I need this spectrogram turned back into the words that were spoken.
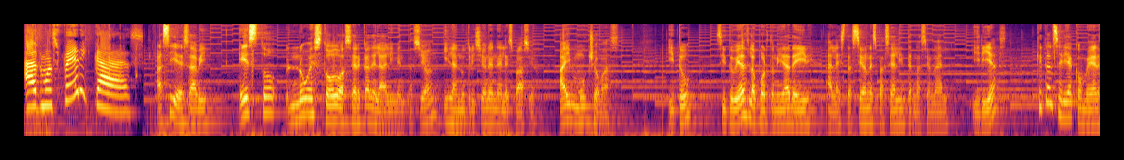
atmosféricas. Así es, Abby. Esto no es todo acerca de la alimentación y la nutrición en el espacio. Hay mucho más. ¿Y tú? Si tuvieras la oportunidad de ir a la Estación Espacial Internacional, ¿irías? ¿Qué tal sería comer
